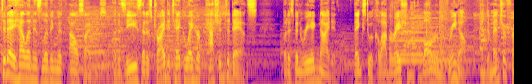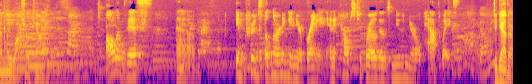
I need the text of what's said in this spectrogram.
Today, Helen is living with Alzheimer's, a disease that has tried to take away her passion to dance, but has been reignited thanks to a collaboration with the Ballroom of Reno and dementia friendly Washoe County. All of this um, improves the learning in your brain and it helps to grow those new neural pathways. Together,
